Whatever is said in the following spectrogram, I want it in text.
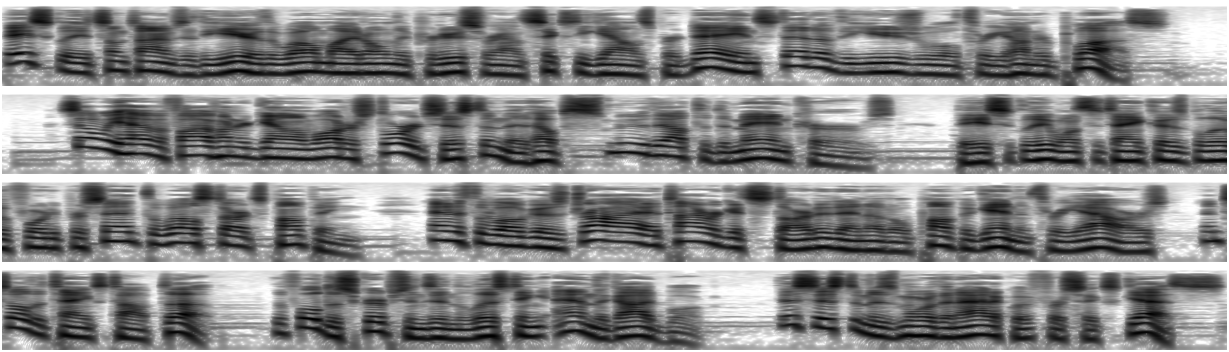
Basically, at some times of the year, the well might only produce around 60 gallons per day instead of the usual 300 plus. So we have a 500 gallon water storage system that helps smooth out the demand curves. Basically, once the tank goes below 40%, the well starts pumping. And if the well goes dry, a timer gets started and it'll pump again in 3 hours until the tank's topped up. The full description's in the listing and the guidebook. This system is more than adequate for 6 guests.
